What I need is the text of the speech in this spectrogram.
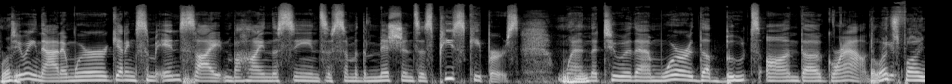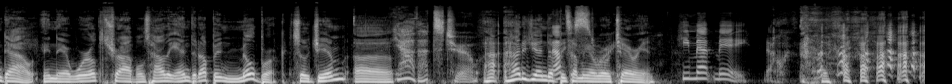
Right. doing that. And we're getting some insight and behind the scenes of some of the missions as peacekeepers when Mm-hmm. the two of them were the boots on the ground. But let's find out in their world travels how they ended up in Millbrook. So, Jim, uh, yeah, that's true. h- how did you end up That's becoming a, story. Rotarian? He met me. No.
